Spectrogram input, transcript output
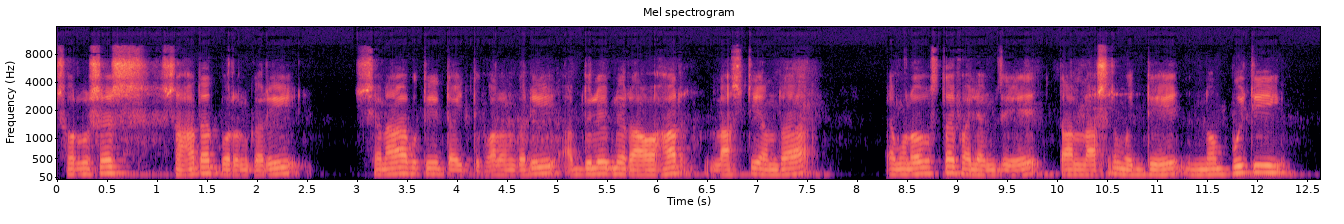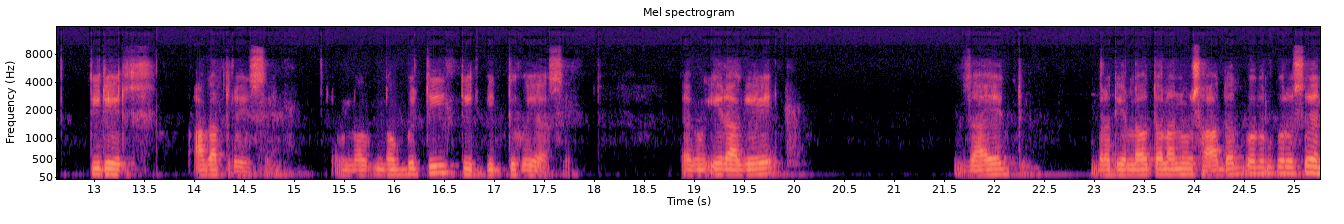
সর্বশেষ শাহাদাত বরণকারী সেনাপতির দায়িত্ব পালনকারী আব্দুল ইবনে রাওয়াহার লাশটি আমরা এমন অবস্থায় পাইলাম যে তার লাশের মধ্যে নব্বইটি তীরের আঘাত রয়েছে এবং নব্বইটি তীর বিদ্ধ হয়ে আছে এবং এর আগে জায়েদ ব্রাদি আল্লাহ তালানু শাহাদাত বদল করেছেন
